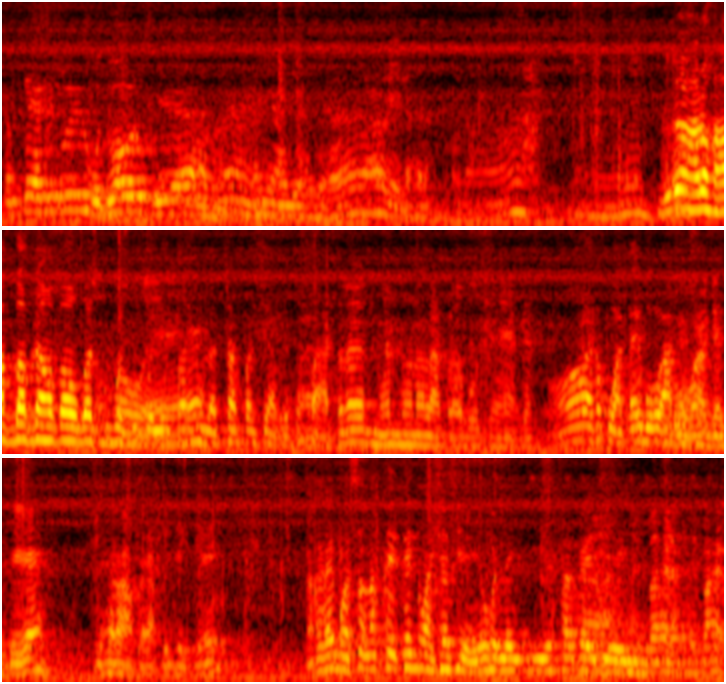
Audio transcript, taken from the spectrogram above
કેમ કે આગળ કોઈ વધવા વાળું છે હારો હાફ બાપ ના હપાવો બસ લઠ્ઠા પડશે આપણે તો પાત્ર નાના નાના લાકડા બહુ છે. આ તો કોટાઈ બહુ આગળ વાગે છે છે આપણે આપણી જગ્યાએ હવે મસાલા ખાઈ ખાઈ વાંચ્યા છે એવું લઈ જઈએ હરગાઈ જઈએ બહાર બહાર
